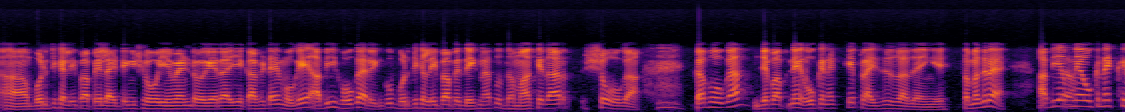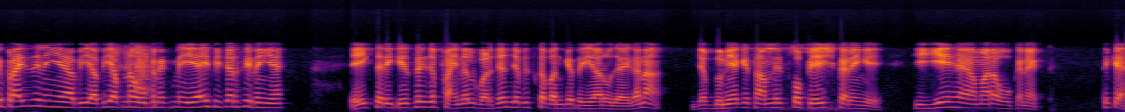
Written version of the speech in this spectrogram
हाँ बुर्ज खलीफा पे लाइटिंग शो इवेंट वगैरह ये काफ़ी टाइम हो गए। अभी होगा रिंकू बुर्ज खलीफा पे देखना तो धमाकेदार शो होगा। कब होगा? जब अपने ओ कनेक्ट के प्राइजेस आ जाएँगे। समझ रहा है? अभी अपने ओ कनेक्ट के प्राइस ही नहीं है अभी। अभी अपना ओ कनेक्ट में एआई फीचर्स ही नहीं है। एक तरीके से जब फाइनल वर्जन जब इसका बन के तैयार हो जाएगा ना जब दुनिया के सामने इसको पेश करेंगे कि ये है हमारा ओ कनेक्ट ठीक है?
